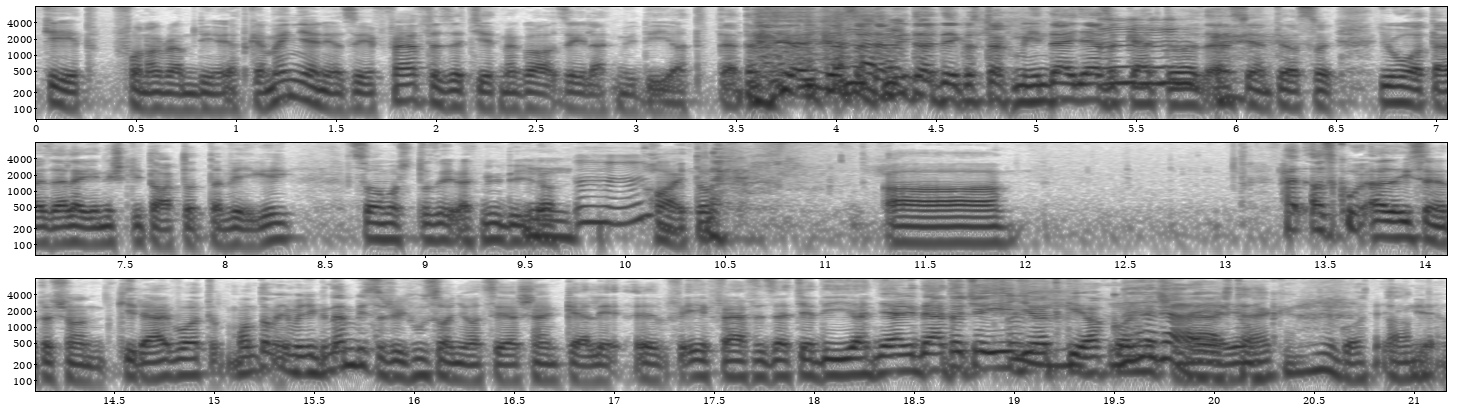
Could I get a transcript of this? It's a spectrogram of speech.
két fonogram díjat kell megnyerni, az év felfedezetjét, meg az életműdíjat. Tehát közben mi történik, az tök mindegy, ez a kettő, ez jelenti azt, hogy jó voltál az elején is kitartott a végig. Szóval most az életműdíjra hajtok. A, Hát az, kur- az iszonyatosan király volt. Mondtam, hogy mondjuk nem biztos, hogy 28 évesen kell évfelfedezetje díjat nyerni, de hát hogyha így jött ki, akkor mit csináljunk? ráértek, nyugodtan. Igen.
